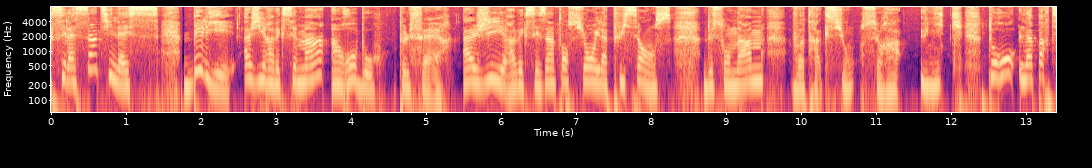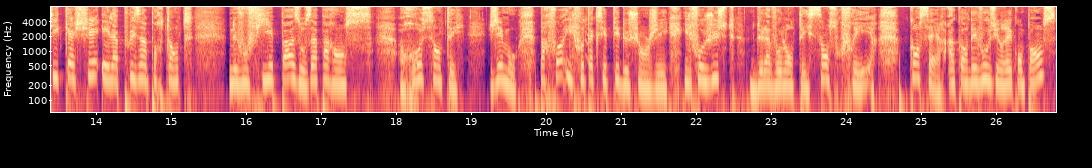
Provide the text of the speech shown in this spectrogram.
c'est la Sainte Inès. Bélier, agir avec ses mains, un robot peut le faire. Agir avec ses intentions et la puissance de son âme, votre action sera unique. Taureau, la partie cachée est la plus importante. Ne vous fiez pas aux apparences. Ressentez. Gémeaux, parfois il faut accepter de changer. Il faut juste de la volonté sans souffrir. Cancer, accordez-vous une récompense,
